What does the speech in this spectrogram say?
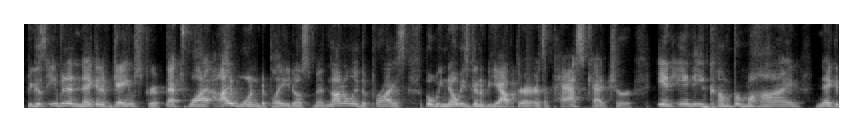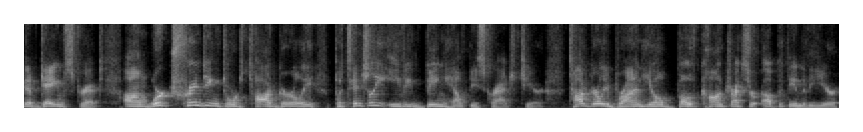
because even a negative game script, that's why I wanted to play Ito Smith. Not only the price, but we know he's going to be out there as a pass catcher in any mm-hmm. come from behind negative game script. Um, we're trending towards Todd Gurley, potentially even being healthy scratched here. Todd Gurley, Brian Hill, both contracts are up at the end of the year.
